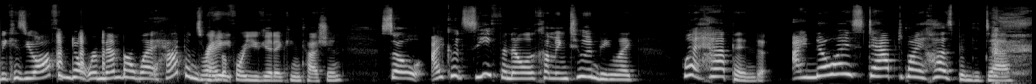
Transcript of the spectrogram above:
because you often don't remember what happens right, Right. before you get a concussion. So I could see Fenella coming to and being like, What happened? I know I stabbed my husband to death,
